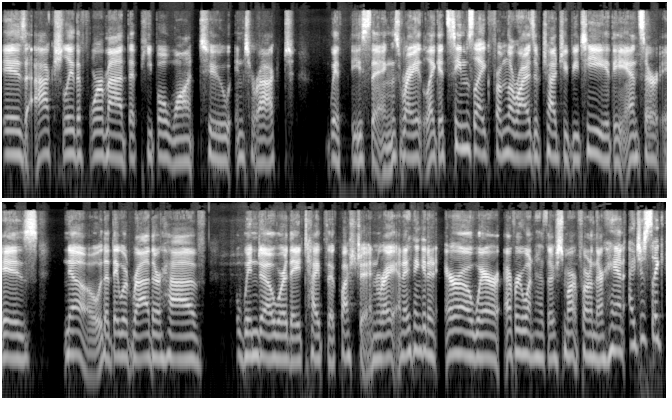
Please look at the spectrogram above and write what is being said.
is actually the format that people want to interact with these things, right? Like it seems like from the rise of ChatGPT, the answer is no, that they would rather have window where they type the question, right? And I think in an era where everyone has their smartphone in their hand, I just like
